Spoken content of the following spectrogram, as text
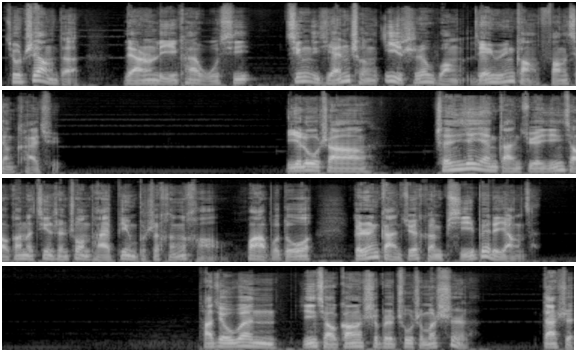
就这样的两人离开无锡，经盐城一直往连云港方向开去。一路上，陈艳艳感觉尹小刚的精神状态并不是很好，话不多，给人感觉很疲惫的样子。他就问尹小刚是不是出什么事了，但是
